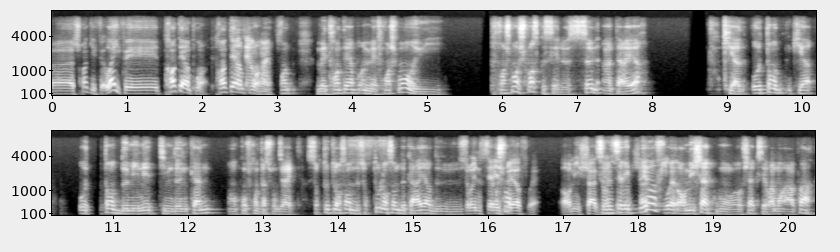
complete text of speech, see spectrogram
Euh, Je crois qu'il fait, ouais, il fait 31 points. 31, points. mais 31 points, mais franchement, il, franchement, je pense que c'est le seul intérieur qui a autant, qui a autant dominé Tim Duncan en confrontation directe sur tout l'ensemble, sur tout l'ensemble de carrière de. Sur une série de playoffs, ouais. Hormis chaque. Sur une série de playoffs, ouais. Hormis chaque, bon, chaque c'est vraiment à part.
